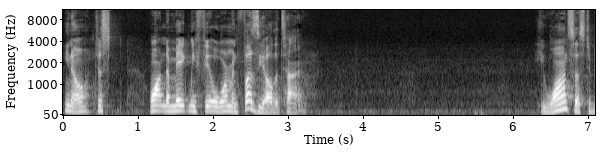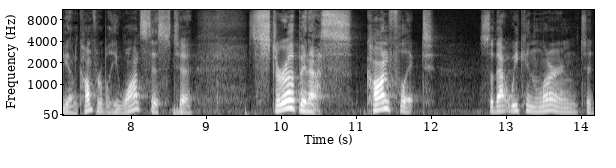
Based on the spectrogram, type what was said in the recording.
you know, just wanting to make me feel warm and fuzzy all the time. He wants us to be uncomfortable. He wants this to stir up in us conflict so that we can learn to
